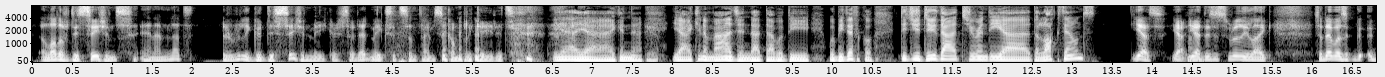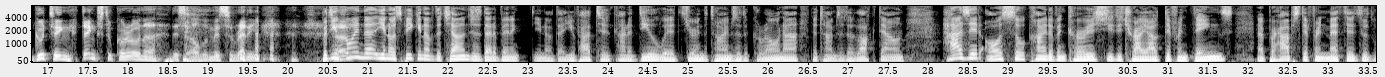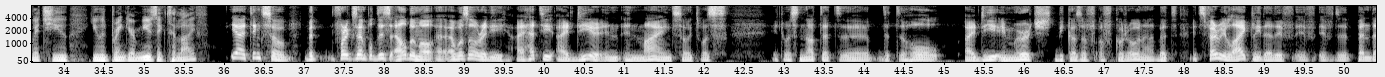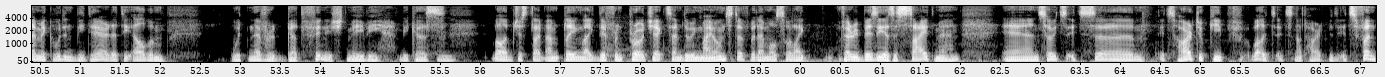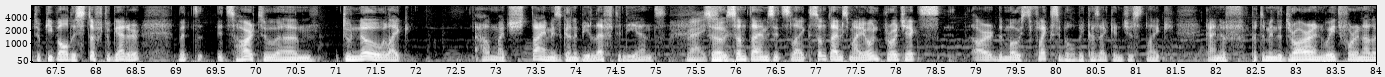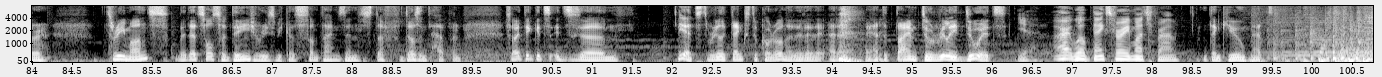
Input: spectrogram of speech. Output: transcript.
a lot of decisions and i'm not a really good decision maker so that makes it sometimes complicated Yeah, yeah, I can. Uh, yeah. I can imagine that that would be would be difficult. Did you do that during the uh, the lockdowns? Yes yeah yeah this is really like so that was a g- a good thing thanks to corona this album is ready But do you Um, find that you know, speaking of the challenges that have been, you know, that you've had to kind of deal with during the times of the corona, the times of the lockdown, has it also kind of encouraged you to try out different things, uh, perhaps different methods with which you you would bring your music to life? Yeah, I think so. But for example, this album, I I was already, I had the idea in, in mind. So it was, it was not that the, that the whole idea emerged because of, of Corona, but it's very likely that if, if, if the pandemic wouldn't be there, that the album would never got finished, maybe because. Mm. Well, I'm just I'm playing like different projects. I'm doing my own stuff, but I'm also like very busy as a sideman and so it's it's um, it's hard to keep. Well, it's it's not hard, but it's fun to keep all this stuff together, but it's hard to um, to know like how much time is going to be left in the end. Right. So sure. sometimes it's like sometimes my own projects are the most flexible because I can just like kind of put them in the drawer and wait for another three months. But that's also dangerous because sometimes then stuff doesn't happen. So I think it's it's um, yeah, it's really thanks to Corona that I, that I had the time to really do it. Yeah. All right. Well, thanks very much, Bram. Thank you, Matt.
